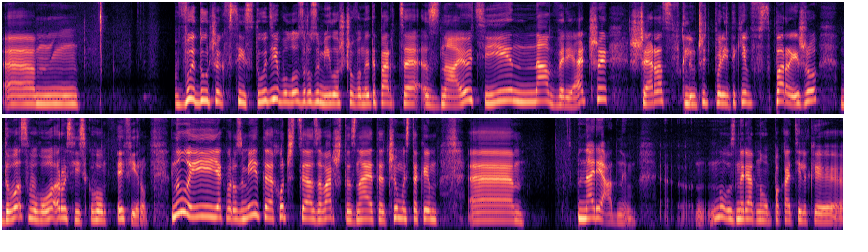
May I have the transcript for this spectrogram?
Ем... Ведучих в студії було зрозуміло, що вони тепер це знають і навряд чи ще раз включать політиків з Парижу до свого російського ефіру. Ну і як ви розумієте, хочеться завершити, знаєте, чимось таким е- нарядним. Ну, з нарядного поки тільки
